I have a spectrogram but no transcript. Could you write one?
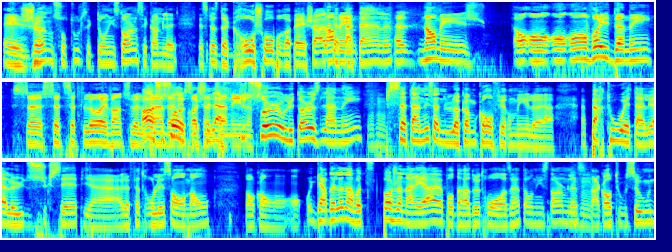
qu'elle est jeune surtout. C'est que Tony Storm, c'est comme le- l'espèce de gros choix pour repêchage Non, que mais- là. Euh, non, mais je- on, on, on- on va y donner ce, ce titre-là éventuellement Ah, c'est dans les ça, c'est- c'est prochaines la années. là. future lutteuse de l'année. Mhm. Puis cette année, ça nous l'a comme confirmé. Là. Elle- Partout où elle est allée, elle a eu du succès, puis elle, elle a fait rouler son nom. Donc, on, on- gardez-la dans votre petite poche en arrière pour dans 2-3 ans, Tony Storm. Là, Mhm. C'est encore too soon.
